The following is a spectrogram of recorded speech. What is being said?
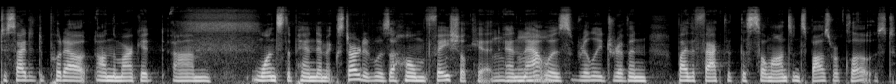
decided to put out on the market um, once the pandemic started was a home facial kit. And that was really driven by the fact that the salons and spas were closed.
